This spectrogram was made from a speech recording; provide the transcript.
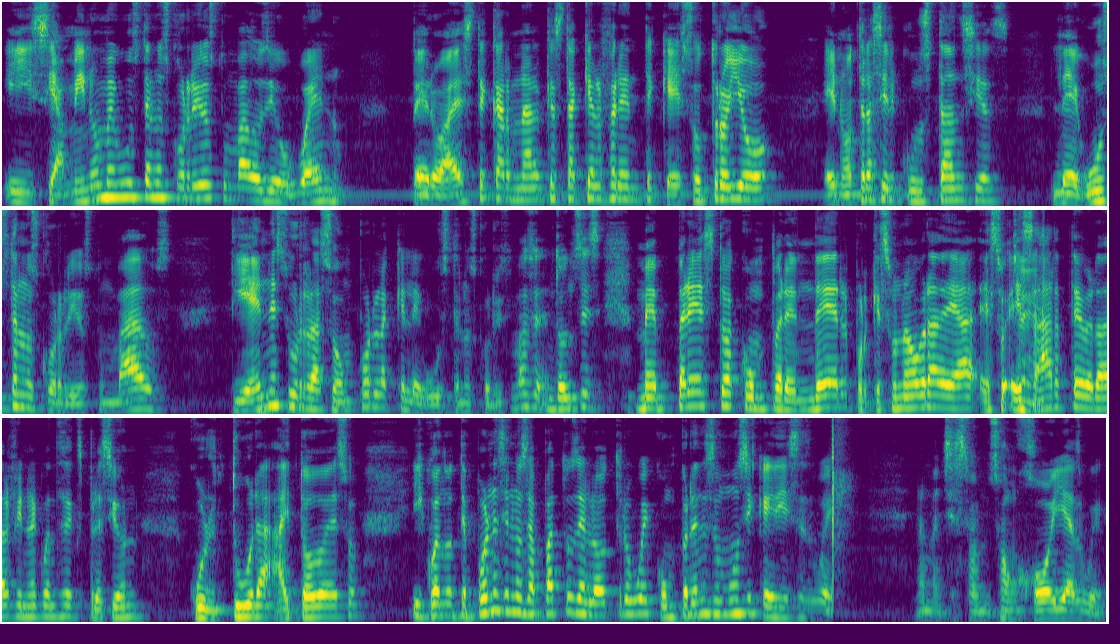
Y si a mí no me gustan los corridos tumbados, digo, bueno, pero a este carnal que está aquí al frente, que es otro yo, en otras circunstancias, le gustan los corridos tumbados. Tiene su razón por la que le gustan los corridos tumbados. Entonces me presto a comprender, porque es una obra de eso, es arte, ¿verdad? Al final cuentas expresión, cultura, hay todo eso. Y cuando te pones en los zapatos del otro, güey, comprendes su música y dices, güey, no manches, son, son joyas, güey.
